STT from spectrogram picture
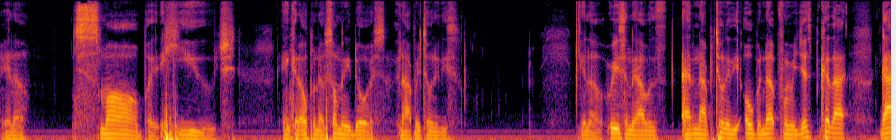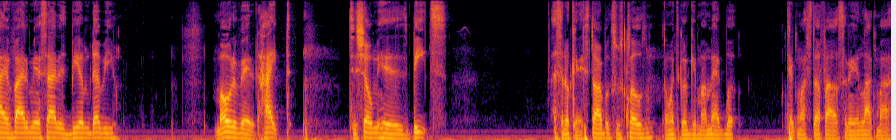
You know, small but huge and can open up so many doors and opportunities. You know, recently I was had an opportunity open up for me just because I guy invited me inside his BMW, motivated, hyped to show me his beats. I said, okay, Starbucks was closing. I went to go get my MacBook, take my stuff out so they didn't lock my,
